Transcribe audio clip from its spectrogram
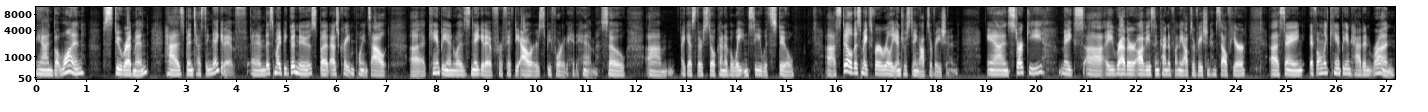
And but one, Stu Redman, has been testing negative. And this might be good news, but as Creighton points out, uh, Campion was negative for 50 hours before it hit him. So um, I guess there's still kind of a wait and see with Stu. Uh, still, this makes for a really interesting observation. And Starkey makes uh, a rather obvious and kind of funny observation himself here, uh, saying, If only Campion hadn't run,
